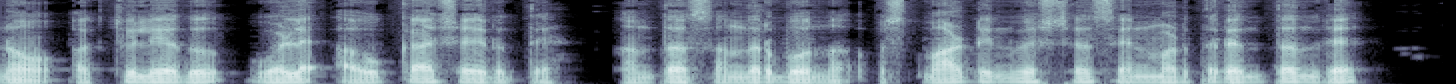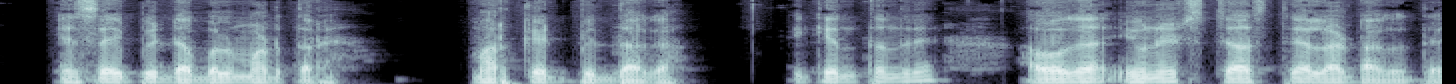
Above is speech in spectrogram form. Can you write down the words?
ನೋ ಆಕ್ಚುಲಿ ಅದು ಒಳ್ಳೆ ಅವಕಾಶ ಇರುತ್ತೆ. ಅಂತ ಸಂದರ್ಭವನ್ನ ಸ್ಮಾರ್ಟ್ ಇನ್ವೆಸ್ಟರ್ಸ್ ಏನ್ ಮಾಡ್ತಾರೆ ಅಂತಂದ್ರೆ ಎಸ್ ಐ ಪಿ ಡಬಲ್ ಮಾಡ್ತಾರೆ. ಮಾರ್ಕೆಟ್ ಬಿದ್ದಾಗ. ಏಕೆಂತಂದ್ರೆ ಅವಾಗ ಯೂನಿಟ್ಸ್ ಜಾಸ್ತಿ ಅಲರ್ಟ್ ಆಗುತ್ತೆ.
